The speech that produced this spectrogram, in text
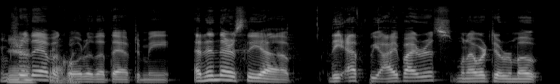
I'm sure they have a quota that they have to meet. And then there's the uh, the FBI virus. When I worked at remote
